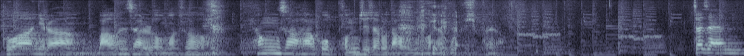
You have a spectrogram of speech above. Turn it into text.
도안이랑 40살 넘어서 형사하고 범죄자로 나오는 거 해보고 싶어요. 짜잔.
